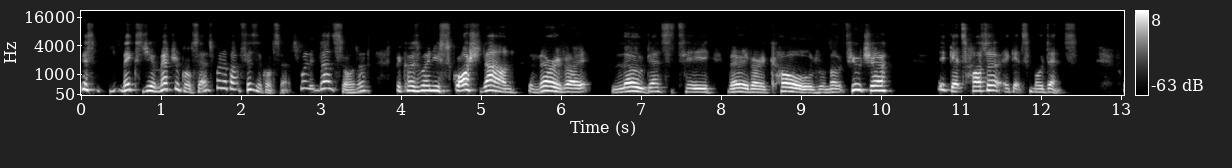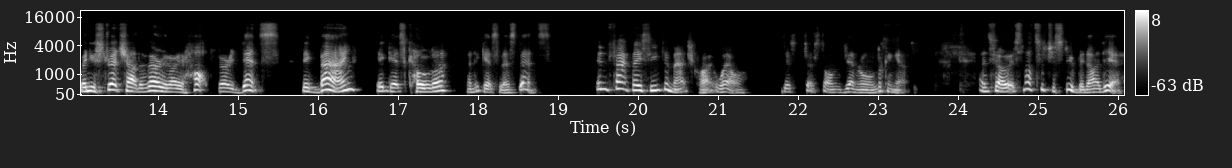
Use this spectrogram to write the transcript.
This makes geometrical sense. What about physical sense? Well, it does sort of, because when you squash down the very, very low density, very, very cold remote future, it gets hotter, it gets more dense. When you stretch out the very, very hot, very dense Big Bang, it gets colder and it gets less dense. In fact, they seem to match quite well, just, just on general looking at it. And so it's not such a stupid idea.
